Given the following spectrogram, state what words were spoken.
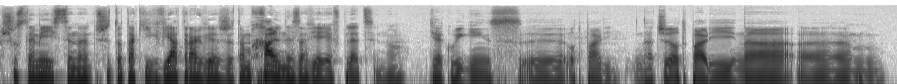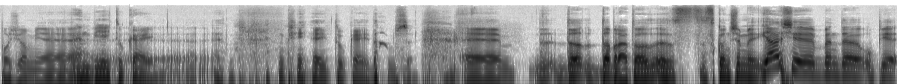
szóste miejsce no, przy to takich wiatrach, wiesz, że tam halny zawieje w plecy, no. Jak Wiggins y, odpali, znaczy odpali na um, poziomie... NBA 2K. E, NBA 2K, dobrze. E, do, dobra, to skończymy. Ja się będę upie...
